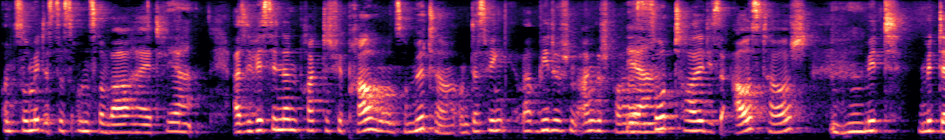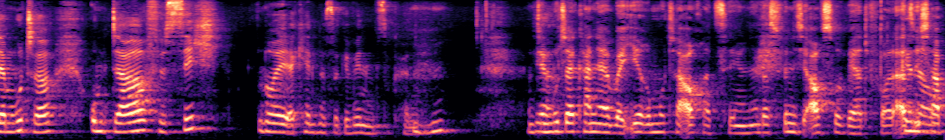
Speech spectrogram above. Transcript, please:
und somit ist das unsere Wahrheit. Ja. Also wir sind dann praktisch, wir brauchen unsere Mütter und deswegen, wie du schon angesprochen Ja. Mhm. hast, so toll dieser Austausch mit, mit der Mutter, um da für sich neue Erkenntnisse gewinnen zu können. Und Ja. die Mutter kann ja über ihre Mutter auch erzählen. Ne? Das finde ich auch so wertvoll. Also Genau. ich habe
